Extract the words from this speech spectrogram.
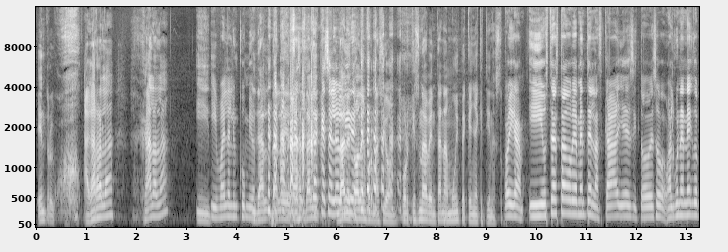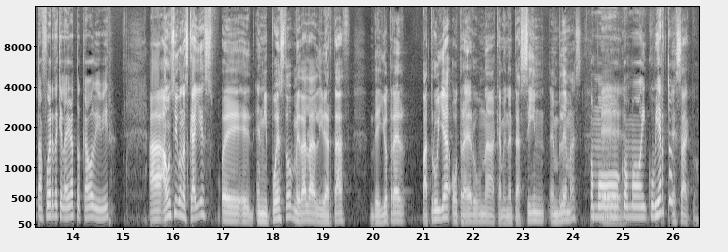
entro y agárrala, jálala y, Y bailale un cumbio. y dale, dale, dale, dale- Que se le dale olvide. toda la información, porque es una ventana muy pequeña que tienes tú. Oiga, y usted ha estado obviamente en las calles y todo eso. ¿Alguna anécdota fuerte que le haya tocado vivir? Ah, aún sigo en las calles. eh, en mi puesto me da la libertad de yo traer patrulla o traer una camioneta sin emblemas. ¿Como, Eh, como encubierto? Exacto.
